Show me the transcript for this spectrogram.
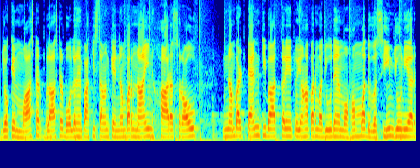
जो कि मास्टर ब्लास्टर बॉलर हैं पाकिस्तान के। Number nine, Haris Rauf number ten की बात करें तो यहाँ पर मौजूद हैं मोहम्मद वसीम जूनियर।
